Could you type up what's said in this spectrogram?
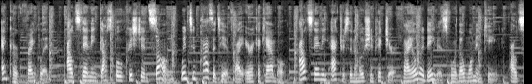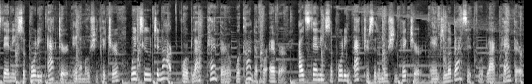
and Kirk Franklin. Outstanding Gospel Christian Song went to Positive by Erica Campbell. Outstanding Actress in a Motion Picture, Viola Davis for The Woman King. Outstanding Supporting Actor in a Motion Picture went to Tenoch for Black Panther Wakanda Forever. Outstanding Supporting Actress in a Motion Picture, Angela Bassett for Black Panther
